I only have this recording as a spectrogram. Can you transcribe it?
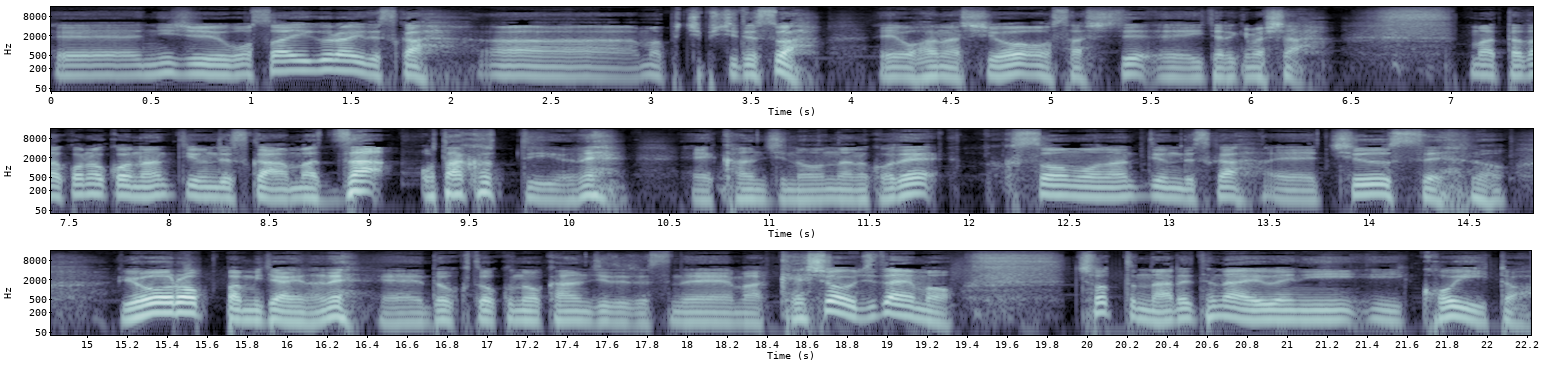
えー、25歳ぐらいですか、あまあピチピチですわ、えー、お話をさせて、いただきました。まあ、ただこの子なんて言うんですか、まあ、ザ・オタクっていうね、えー、感じの女の子で、服装もなんて言うんですか、えー、中世のヨーロッパみたいなね、えー、独特の感じでですね、まあ、化粧自体も、ちょっと慣れてない上に濃いと。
